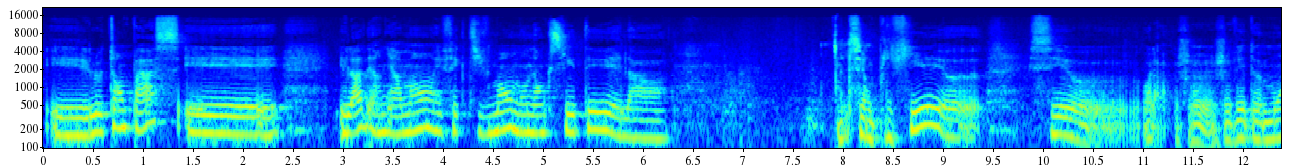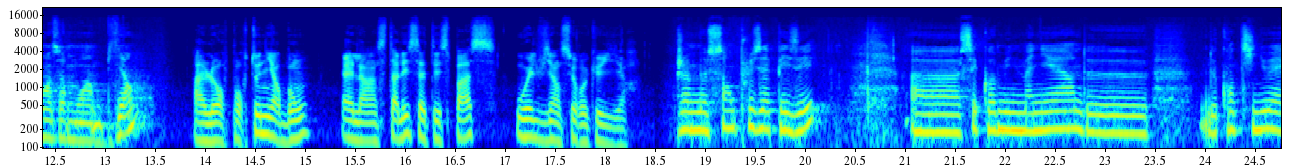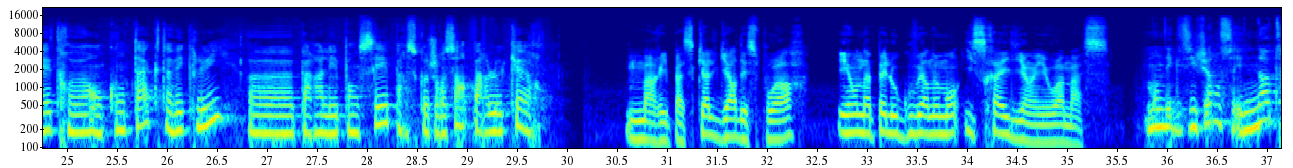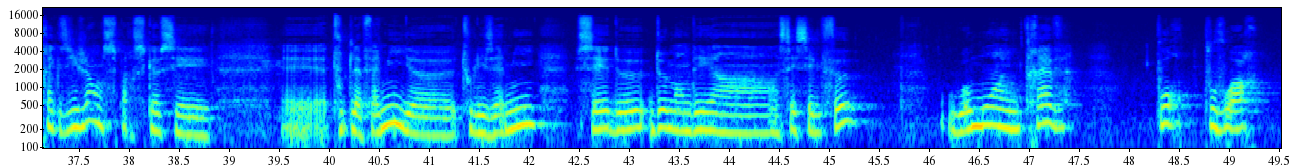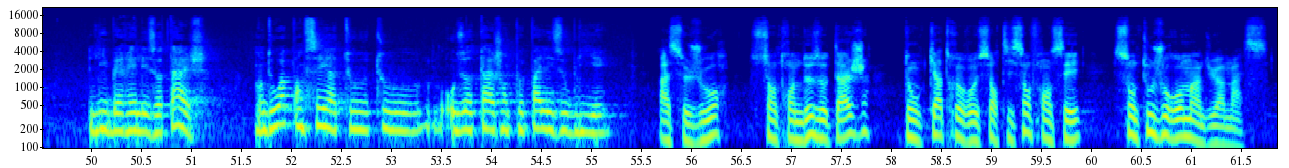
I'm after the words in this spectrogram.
Et le temps passe. Et, et là, dernièrement, effectivement, mon anxiété, elle a, elle s'est amplifiée. Euh, c'est euh, voilà, je, vais de moins en moins bien. Alors, pour tenir bon, elle a installé cet espace où elle vient se recueillir. Je me sens plus apaisée. Euh, c'est comme une manière de, de continuer à être en contact avec lui par les pensées, par ce que je ressens, par le cœur. Marie-Pascale garde espoir et en appelle au gouvernement israélien et au Hamas mon exigence et notre exigence, parce que c'est euh, toute la famille, euh, tous les amis, c'est de demander un cessez-le-feu ou au moins une trêve pour pouvoir libérer les otages. On doit penser à aux otages, on ne peut pas les oublier. À ce jour, 132 otages, dont 4 ressortissants français, sont toujours aux mains du Hamas.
